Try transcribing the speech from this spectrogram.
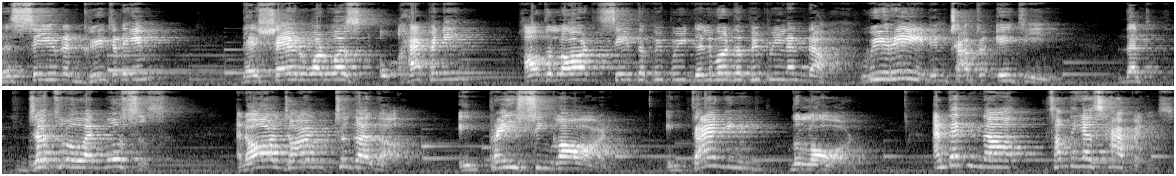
received and greeted him. They shared what was happening how the Lord saved the people, delivered the people, and uh, we read in chapter 18 that Jethro and Moses and all joined together in praising God, in thanking the Lord. And then uh, something else happens.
